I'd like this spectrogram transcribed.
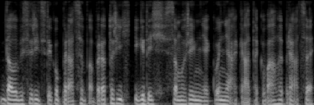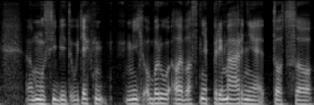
dalo by se říct, jako práce v laboratořích, i když samozřejmě jako nějaká takováhle práce uh, musí být u těch mých oborů, ale vlastně primárně to, co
